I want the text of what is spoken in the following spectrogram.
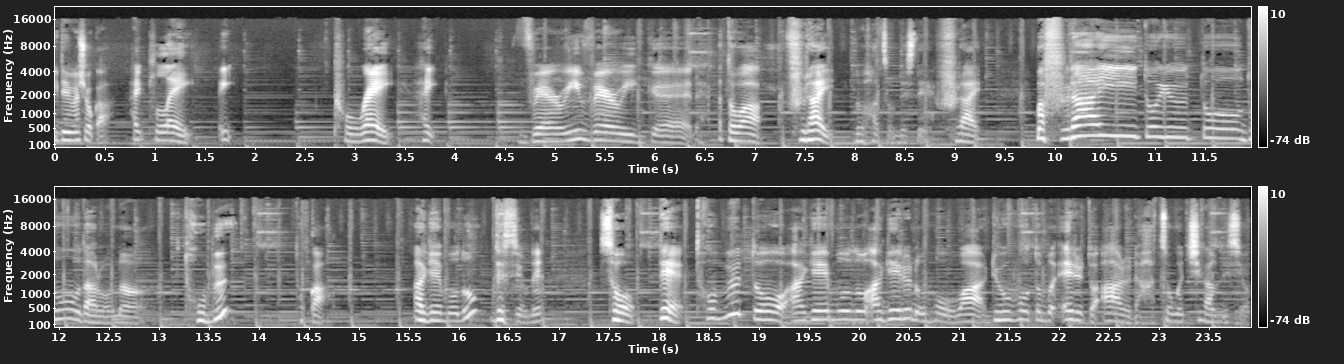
言ってみましょうか。はい、play。はい。pray。はい。very, very good. あとは、フライの発音ですね。フライ。まあ、フライというと、どうだろうな。飛ぶ？とか、揚げ物？ですよね。そう。で飛ぶと揚げ物揚げるの方は両方とも L と R で発音が違うんですよ。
